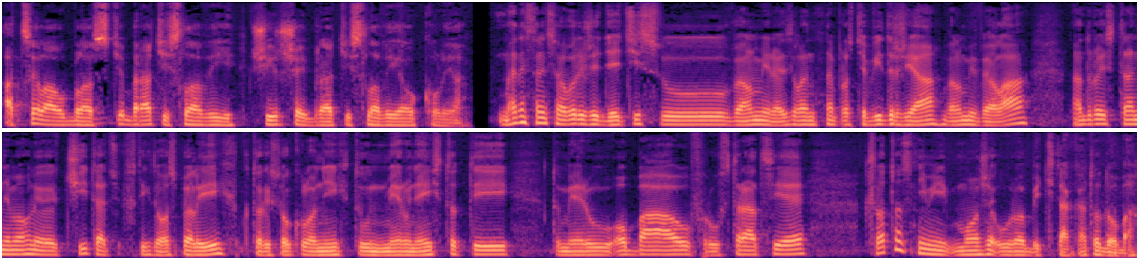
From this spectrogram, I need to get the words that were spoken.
a celá oblasť Bratislavy, širšej Bratislavy a okolia. Na jednej strane sa hovorí, že deti sú veľmi rezilentné, proste vydržia veľmi veľa. Na druhej strane mohli čítať v tých dospelých, ktorí sú okolo nich, tú mieru neistoty, tú mieru obav, frustrácie. Čo to s nimi môže urobiť takáto doba?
